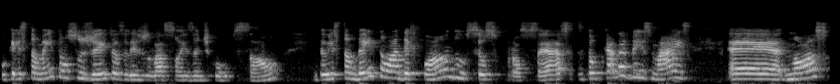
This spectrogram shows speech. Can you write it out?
porque eles também estão sujeitos às legislações anticorrupção. Então, eles também estão adequando os seus processos. Então, cada vez mais, é, nós,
